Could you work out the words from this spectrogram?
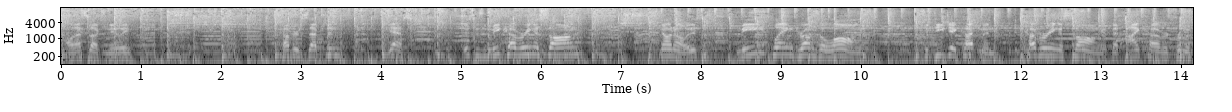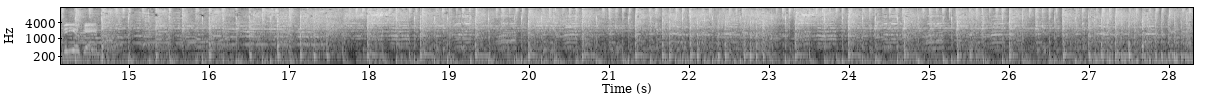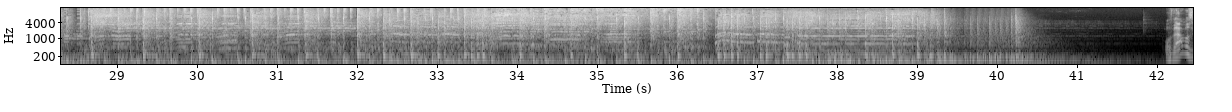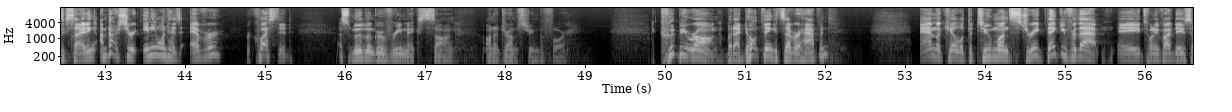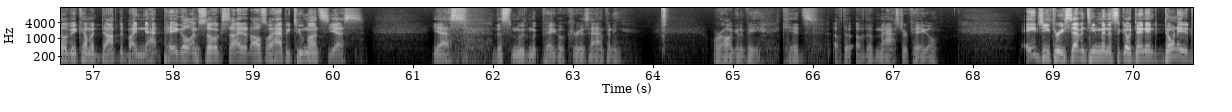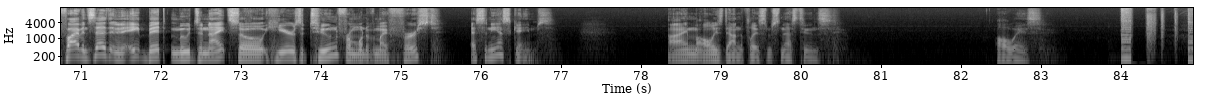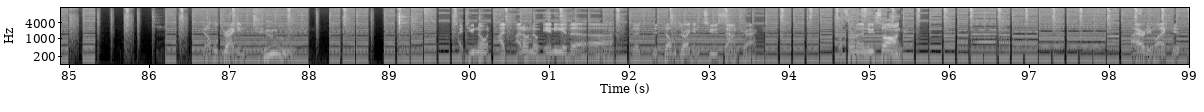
Oh, that sucks, Neely. Coverception? Yes. This is me covering a song. No, no, this is me playing drums along to DJ Cutman covering a song that I covered from a video game. Was exciting. I'm not sure anyone has ever requested a Smooth McGroove remixed song on a drum stream before. I could be wrong, but I don't think it's ever happened. Amakill with the two month streak. Thank you for that. A 25 days till I become adopted by Nat Pagel. I'm so excited. Also, happy two months. Yes. Yes. The Smooth McPagel crew is happening. We're all going to be kids of the of the Master Pagel. AG3 17 minutes ago donated, donated 5 and said in an 8 bit mood tonight. So here's a tune from one of my first SNES games. I'm always down to play some SNES tunes. Always. Double Dragon 2. I do know I, I don't know any of the, uh, the the Double Dragon 2 soundtrack. Let's learn a new song. I already like it.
